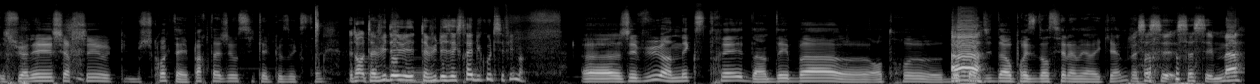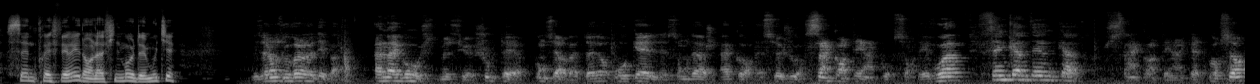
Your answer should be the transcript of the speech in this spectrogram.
je suis allé chercher, euh, je crois que tu avais partagé aussi quelques extraits. Attends, t'as vu, des, t'as vu des extraits du coup de ces films? Euh, j'ai vu un extrait d'un débat euh, entre euh, deux Ah candidats au présidentiel américain. Bah, ça, c'est, ça, c'est ma scène préférée dans la filmo de Moutier. Nous allons ouvrir le débat. À ma gauche, M. Schulter, conservateur, auquel le sondage accorde à ce jour 51% des voix. 51,4. 51,4%.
